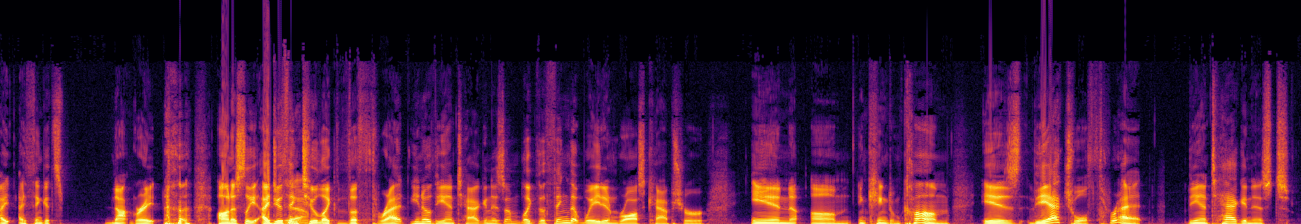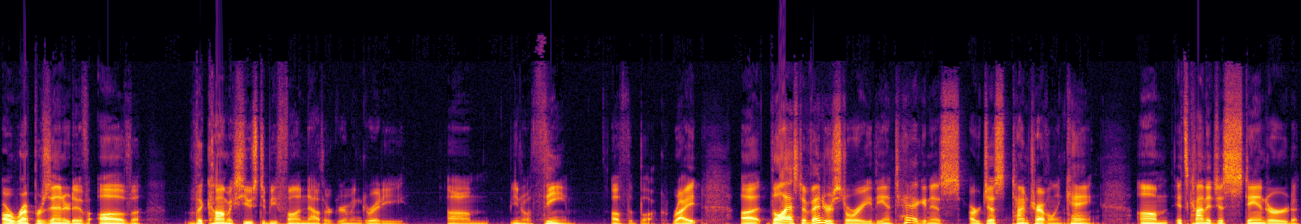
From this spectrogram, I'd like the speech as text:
I, I think it's not great. Honestly, I do think Yeah. too, like the threat, you know, the antagonism, like the thing that Waid and Ross capture in um in Kingdom Come is the actual threat. The antagonists are representative of the comics used to be fun, now they're grim and gritty. Um, you know, theme of the book, right? Uh, the last Avengers story, the antagonists are just time traveling Kang. Um, it's kind of just standard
